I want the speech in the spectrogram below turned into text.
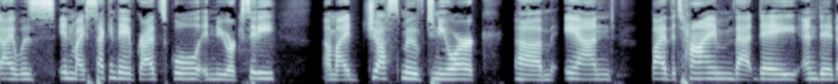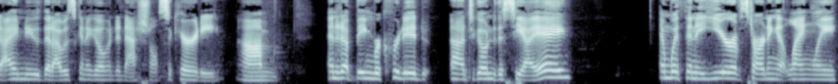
I was in my second day of grad school in New York City. Um, I just moved to New York. Um, and by the time that day ended, I knew that I was going to go into national security. ended up being recruited uh, to go into the CIA and within a year of starting at Langley,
